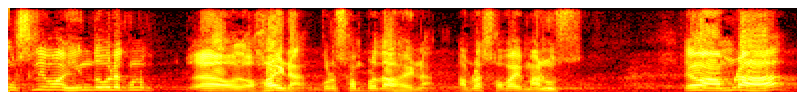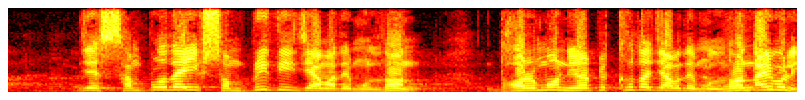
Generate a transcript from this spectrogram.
মুসলিম ও হিন্দু বলে কোনো হয় না, কোনো সম্প্রদায় হয় না। আমরা সবাই মানুষ। এবং আমরা যে সাম্প্রদায়িক সম্প্রীতি যে আমাদের মূলধন, ধর্ম নিরপেক্ষতা যে আমাদের মূলধন, আমি বলি,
